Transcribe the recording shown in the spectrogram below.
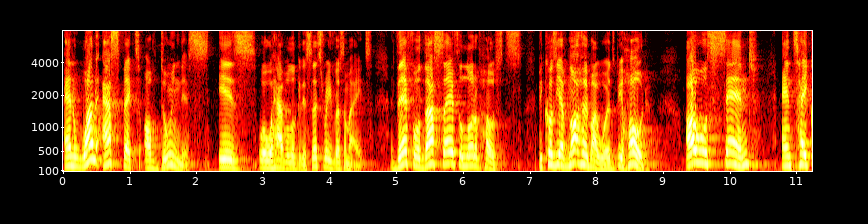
And one aspect of doing this is, well, we'll have a look at this. Let's read verse number 8. Therefore, thus saith the Lord of hosts, because ye have not heard my words, behold, I will send and take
